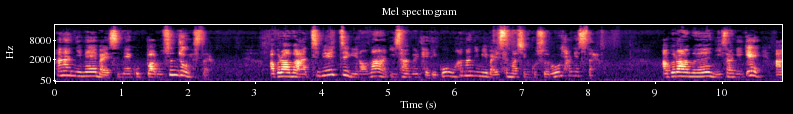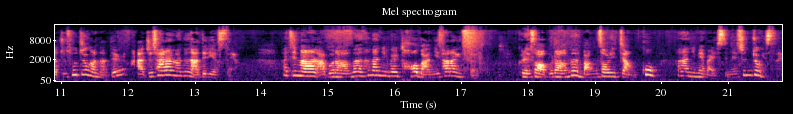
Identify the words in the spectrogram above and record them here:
하나님의 말씀에 곧바로 순종했어요. 아브라함은 아침 일찍 일어나 이삭을 데리고 하나님이 말씀하신 곳으로 향했어요. 아브라함은 이삭에게 아주 소중한 아들, 아주 사랑하는 아들이었어요. 하지만 아브라함은 하나님을 더 많이 사랑했어요. 그래서 아브라함은 망설이지 않고 하나님의 말씀에 순종했어요.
